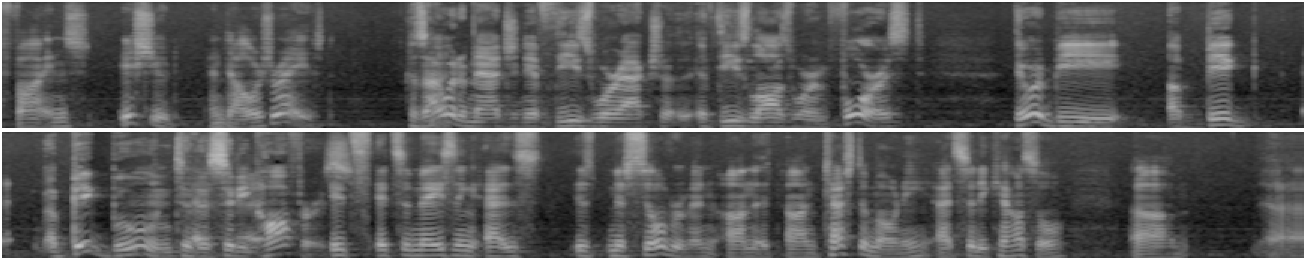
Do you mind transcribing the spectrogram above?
fines issued and dollars raised. Because I would imagine if these were actually, if these laws were enforced, there would be a big, a big boon to the city coffers. It's, it's amazing as is Ms. Silverman on, the, on testimony at City Council. Um, uh,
